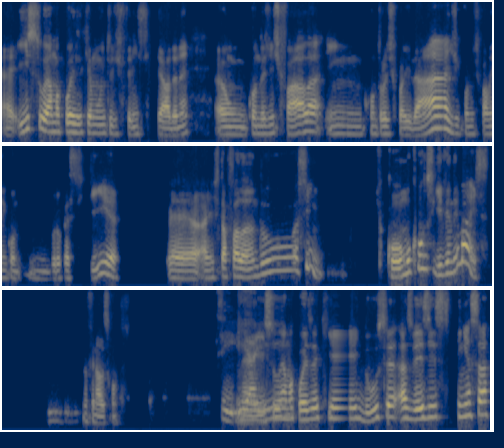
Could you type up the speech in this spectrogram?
é, isso é uma coisa que é muito diferenciada, né? Então, quando a gente fala em controle de qualidade, quando a gente fala em, em burocracia, é, a gente está falando, assim, de como conseguir vender mais, no final das contas. Sim, e né? aí... Isso é uma coisa que a indústria, às vezes, tem essa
